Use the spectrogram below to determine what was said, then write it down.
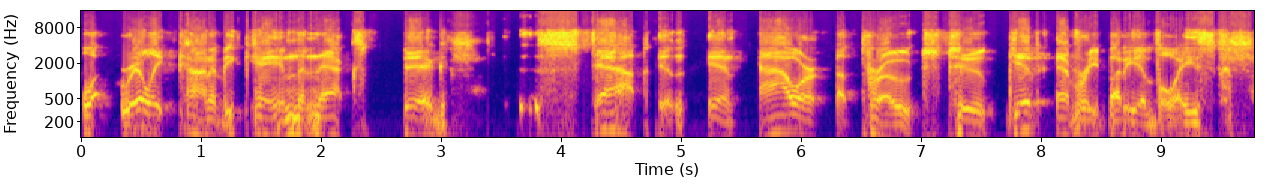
what really kind of became the next big step in, in our approach to give everybody a voice,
